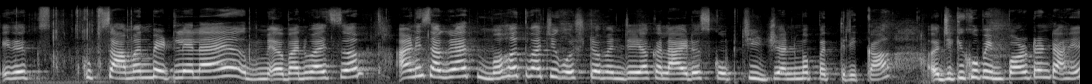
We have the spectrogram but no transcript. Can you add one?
इथे खूप सामान भेटलेलं आहे बनवायचं. आणि सगळ्यात महत्त्वाची गोष्ट म्हणजे या कलायडोस्कोपची जन्मपत्रिका जी की खूप इम्पॉर्टंट आहे.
